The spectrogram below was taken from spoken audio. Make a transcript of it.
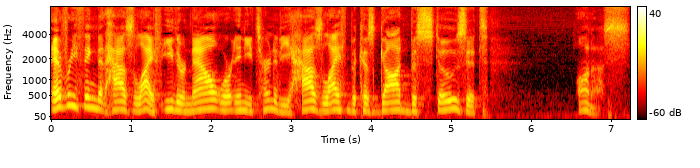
Everything that has life, either now or in eternity, has life because God bestows it on us.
